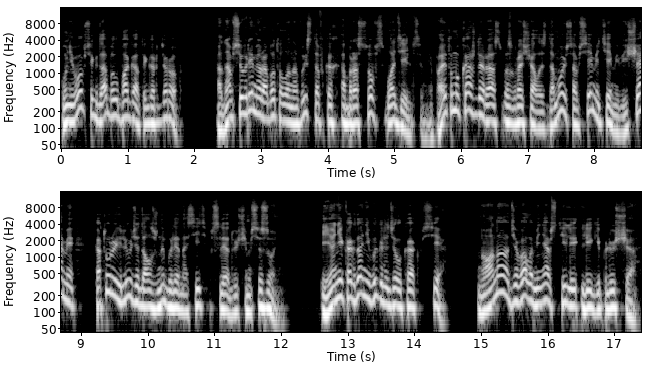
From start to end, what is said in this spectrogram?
у него всегда был богатый гардероб. Она все время работала на выставках образцов с владельцами, поэтому каждый раз возвращалась домой со всеми теми вещами, которые люди должны были носить в следующем сезоне. И я никогда не выглядел как все. Но она одевала меня в стиле Лиги Плюща,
